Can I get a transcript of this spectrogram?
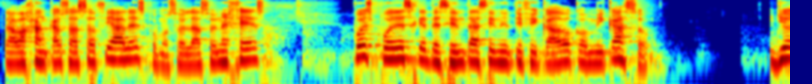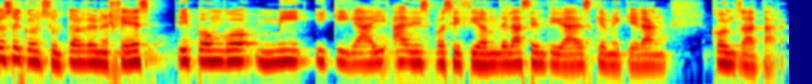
trabajan causas sociales, como son las ONGs, pues puedes que te sientas identificado con mi caso. Yo soy consultor de ONGs y pongo mi Ikigai a disposición de las entidades que me quieran contratar.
